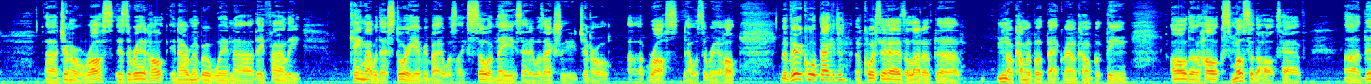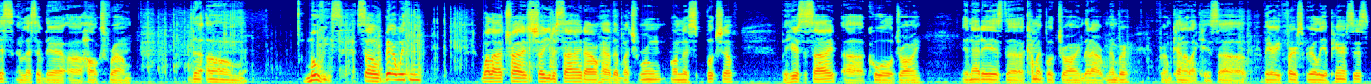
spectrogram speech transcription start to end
uh, General Ross is the Red Hulk, and I remember when uh, they finally came out with that story, everybody was like so amazed that it was actually General uh, Ross that was the Red Hulk. But very cool packaging. Of course, it has a lot of the you know comic book background, comic book theme. All the Hulks, most of the Hulks have uh, this, unless if they're uh, Hulks from the um, movies. So bear with me while I try to show you the side, I don't have that much room on this bookshelf. But here's the side, uh, cool drawing. And that is the comic book drawing that I remember from kind of like his uh, very first early appearances.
